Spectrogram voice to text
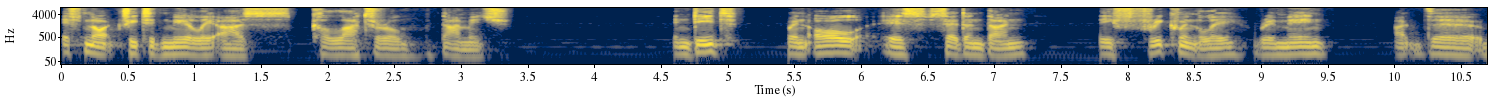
if not treated merely as collateral damage. Indeed, when all is said and done, they frequently remain at the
